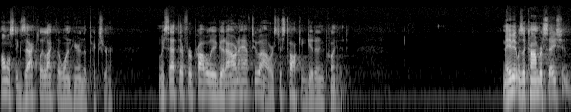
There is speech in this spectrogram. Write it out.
almost exactly like the one here in the picture. We sat there for probably a good hour and a half, two hours, just talking, getting acquainted. Maybe it was a conversation.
